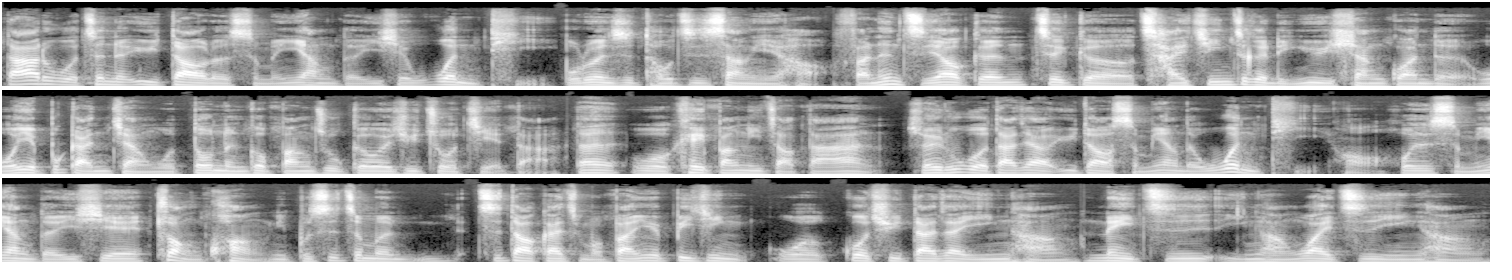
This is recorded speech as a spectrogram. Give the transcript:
大家如果真的遇到了什么样的一些问题，不论是投资上也好，反正只要跟这个财经这个领域相关的，我也不敢讲，我都能够帮助各位去做解答，但我可以帮你找答案。所以如果大家有遇到什么样的问题，哦，或者什么样的一些状况，你不是这么知道该怎么办，因为毕竟我过去待在银行、内资银行、外资银行、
